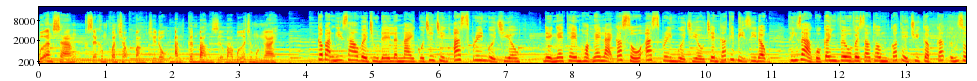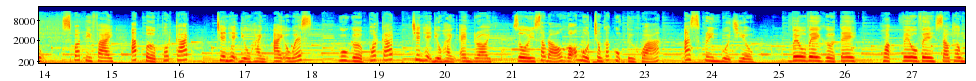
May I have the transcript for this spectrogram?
bữa ăn sáng sẽ không quan trọng bằng chế độ ăn cân bằng giữa ba bữa trong một ngày. Các bạn nghĩ sao về chủ đề lần này của chương trình Aspirin buổi chiều? Để nghe thêm hoặc nghe lại các số Aspirin buổi chiều trên các thiết bị di động, thính giả của kênh VOV Giao thông có thể truy cập các ứng dụng Spotify, Apple Podcast trên hệ điều hành iOS, Google Podcast trên hệ điều hành Android, rồi sau đó gõ một trong các cụm từ khóa Aspirin buổi chiều, VOVGT hoặc VOV Giao thông.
